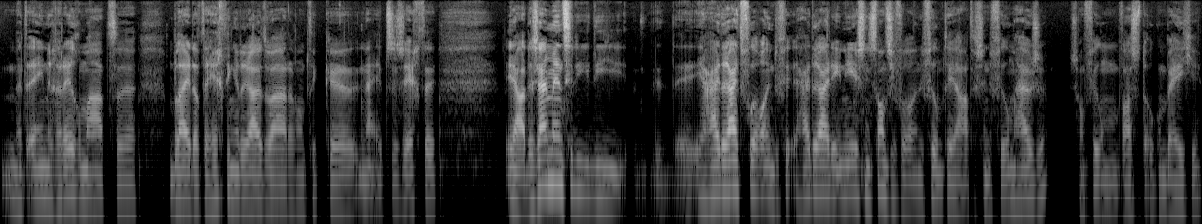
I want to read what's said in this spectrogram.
met enige regelmaat blij dat de hechtingen eruit waren. Want ik, nee, het is echt... ja, er zijn mensen die... die ja, hij, draait vooral in de, hij draaide in eerste instantie vooral in de filmtheaters en de filmhuizen. Zo'n film was het ook een beetje.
